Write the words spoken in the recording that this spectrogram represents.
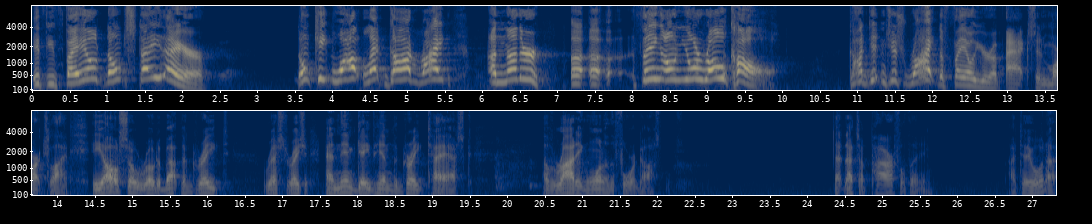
If you failed, don't stay there. Don't keep. Let God write another uh, uh, thing on your roll call. God didn't just write the failure of Acts in Mark's life, He also wrote about the great restoration and then gave him the great task of writing one of the four Gospels. That, that's a powerful thing. I tell you what, I,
